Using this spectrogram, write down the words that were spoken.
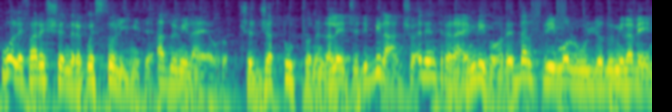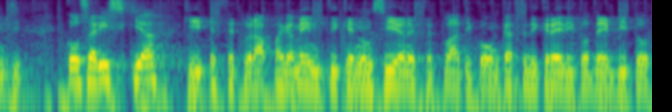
vuole fare scendere questo limite a 2.000 euro. C'è già tutto nella legge di bilancio ed entrerà in vigore dal 1 luglio 2020. Cosa rischia chi effettuerà pagamenti che non siano effettuati con carte di credito, debito,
